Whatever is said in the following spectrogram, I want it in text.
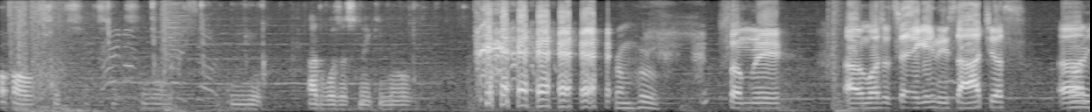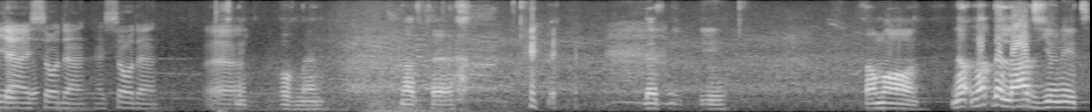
Uh oh, shit, shit, shit, shit. You, that was a sneaky move. From who? From me. I was attacking these archers. oh Uh, yeah, I saw that. I saw that. uh, Sneaky move, man. Not fair. Let me be. Come on. Not, not the large unit.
